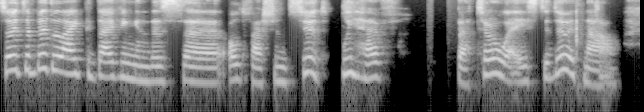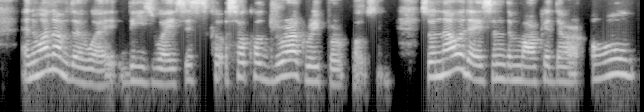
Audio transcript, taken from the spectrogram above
So it's a bit like diving in this uh, old-fashioned suit. We have better ways to do it now. And one of the way these ways is so-called drug repurposing. So nowadays in the market, there are all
